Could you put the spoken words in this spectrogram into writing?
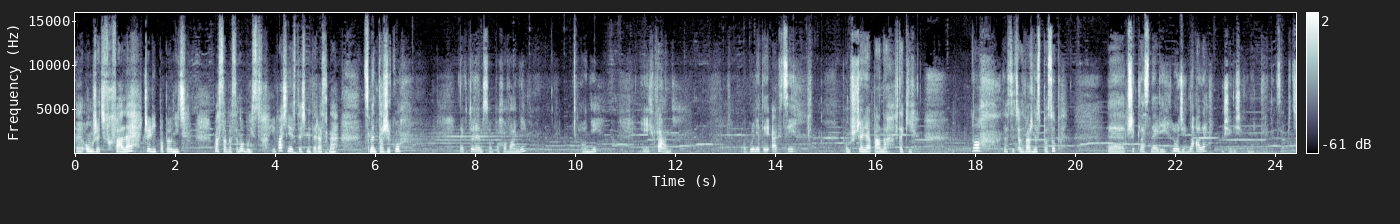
e, umrzeć w chwale, czyli popełnić masowe samobójstwo. I właśnie jesteśmy teraz na cmentarzyku, na którym są pochowani oni i ich pan. Ogólnie tej akcji pomszczenia pana w taki no, dosyć odważny sposób e, przyklasnęli ludzie. No ale musieli się honorowo jednak zabić.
